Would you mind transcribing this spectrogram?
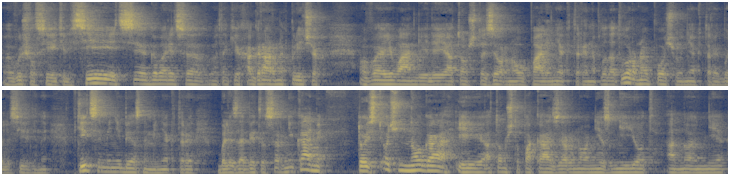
вышел сеятель сеять, говорится в таких аграрных притчах в Евангелии о том, что зерна упали некоторые на плодотворную почву, некоторые были съедены птицами небесными, некоторые были забиты сорняками. То есть очень много и о том, что пока зерно не сгниет, оно не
